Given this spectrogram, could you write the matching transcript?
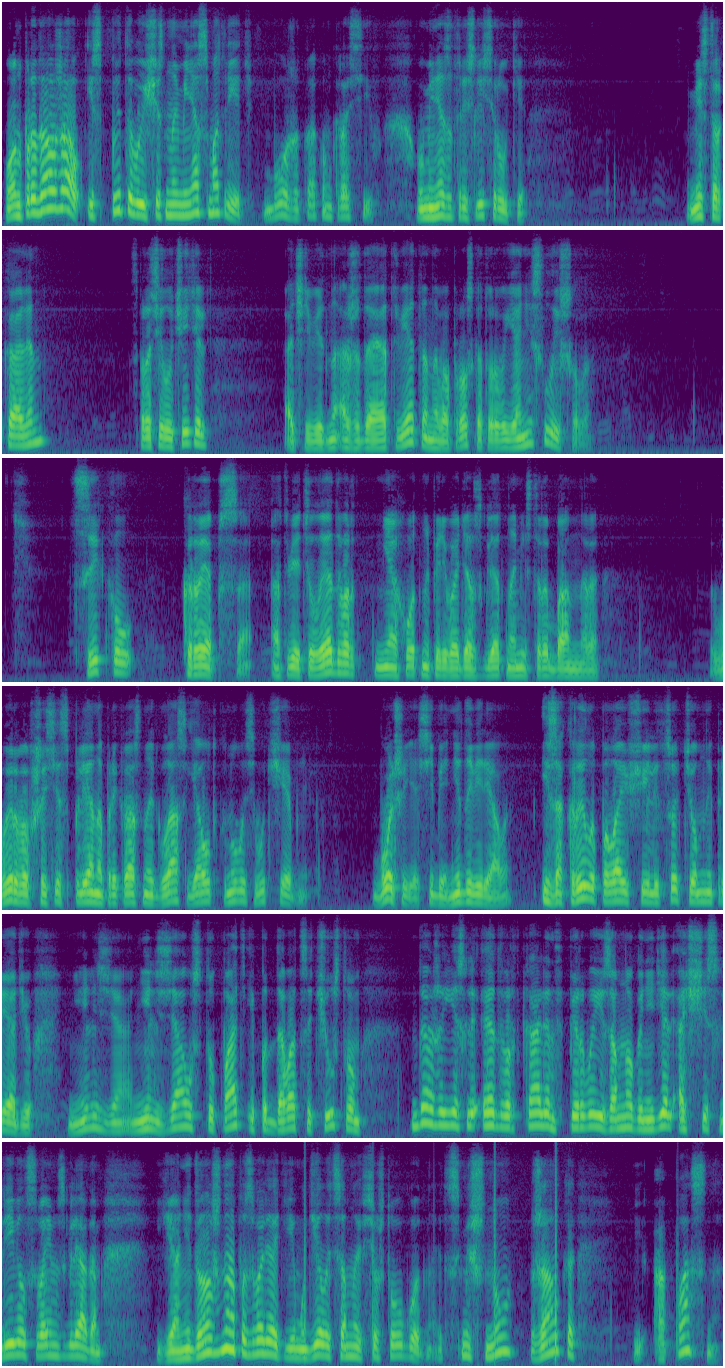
Он продолжал, испытывающе на меня смотреть. Боже, как он красив! У меня затряслись руки. «Мистер Каллен?» — спросил учитель, очевидно, ожидая ответа на вопрос, которого я не слышала. «Цикл Крепса», — ответил Эдвард, неохотно переводя взгляд на мистера Баннера. Вырвавшись из плена прекрасных глаз, я уткнулась в учебник. Больше я себе не доверяла и закрыла пылающее лицо темной прядью. Нельзя, нельзя уступать и поддаваться чувствам, даже если Эдвард Каллен впервые за много недель осчастливил своим взглядом. Я не должна позволять ему делать со мной все, что угодно. Это смешно, жалко и опасно.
